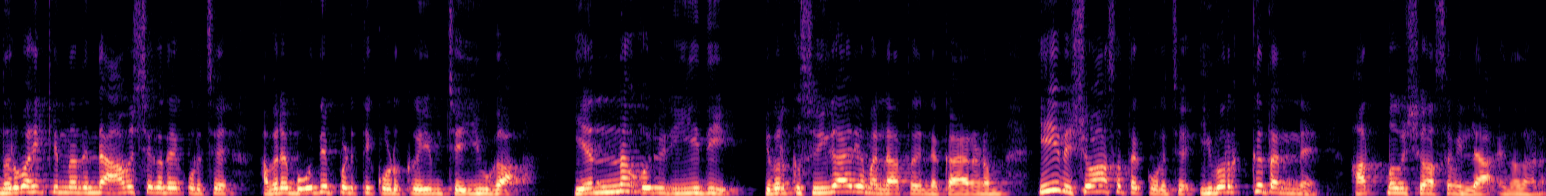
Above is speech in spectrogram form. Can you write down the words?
നിർവഹിക്കുന്നതിന്റെ ആവശ്യകതയെക്കുറിച്ച് അവരെ ബോധ്യപ്പെടുത്തി കൊടുക്കുകയും ചെയ്യുക എന്ന ഒരു രീതി ഇവർക്ക് സ്വീകാര്യമല്ലാത്തതിന്റെ കാരണം ഈ വിശ്വാസത്തെക്കുറിച്ച് ഇവർക്ക് തന്നെ ആത്മവിശ്വാസമില്ല എന്നതാണ്.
